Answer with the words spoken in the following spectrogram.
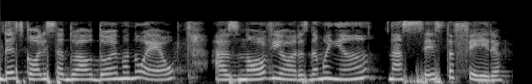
da Escola Estadual do Emanuel, às nove horas da manhã, na sexta-feira.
